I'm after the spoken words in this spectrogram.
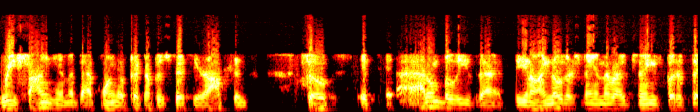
re-sign him at that point or pick up his fifth year option. So it, I don't believe that. You know, I know they're saying the right things, but if they,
